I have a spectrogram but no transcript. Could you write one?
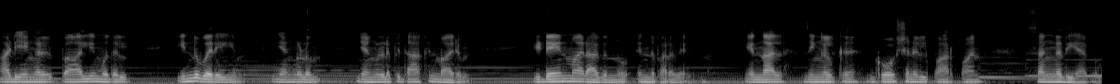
അടിയങ്ങൾ ബാല്യം മുതൽ ഇന്നുവരെയും ഞങ്ങളും ഞങ്ങളുടെ പിതാക്കന്മാരും ഇടയന്മാരാകുന്നു എന്ന് പറവേൻ. എന്നാൽ നിങ്ങൾക്ക് ഘോഷണിൽ പാർപ്പാൻ സംഗതിയാകും.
